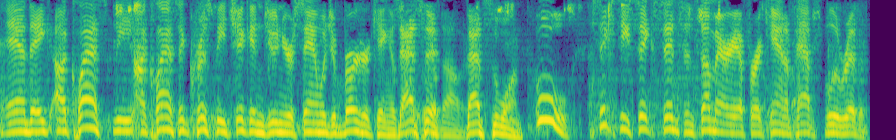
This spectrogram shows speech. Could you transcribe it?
And a, a class a classic crispy chicken junior sandwich at Burger King is That's also it. That's the one. Ooh, 66 cents in some area for a can of Pabst Blue Ribbon.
